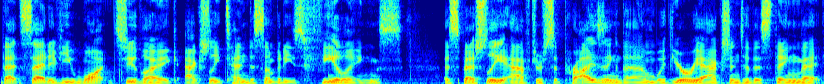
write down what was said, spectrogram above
That said, if you want to like actually tend to somebody's feelings, especially after surprising them with your reaction to this thing that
